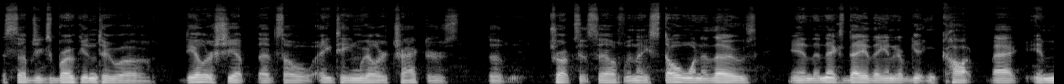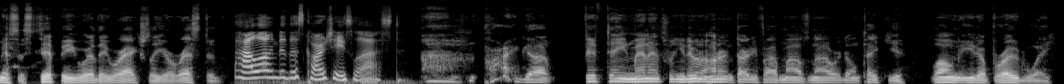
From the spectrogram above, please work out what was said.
the subjects broke into a dealership that sold 18 wheeler tractors. The trucks itself, and they stole one of those. And the next day, they ended up getting caught back in Mississippi, where they were actually arrested. How long did this car chase last? Probably got 15 minutes. When you're doing 135 miles an hour, it don't take you long to eat up roadway.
